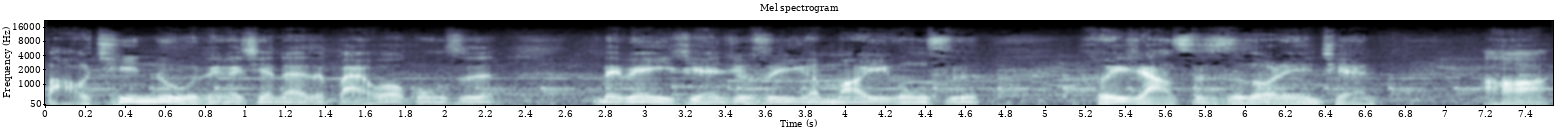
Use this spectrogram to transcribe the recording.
宝庆路那个现在是百货公司，那边以前就是一个贸易公司。回想四十多年前，啊，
